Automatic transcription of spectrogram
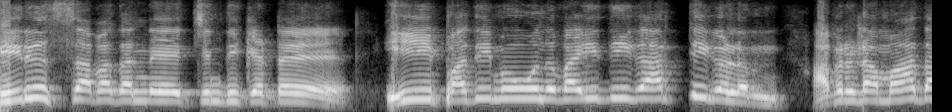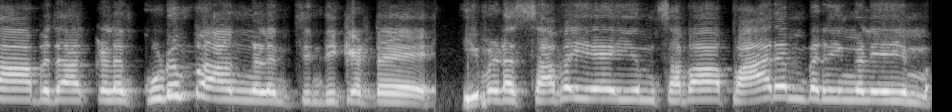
തിരുസഭ തന്നെ ചിന്തിക്കട്ടെ. ഈ പതിമൂന്ന് വൈദികാർത്ഥികളും അവരുടെ മാതാപിതാക്കളും കുടുംബാംഗങ്ങളും ചിന്തിക്കട്ടെ. ഇവിടെ സഭയെയും സഭാ പാരമ്പര്യങ്ങളെയും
